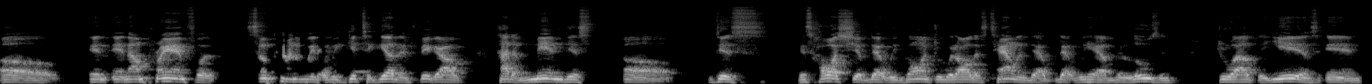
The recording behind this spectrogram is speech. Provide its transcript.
Uh, and, and I'm praying for some kind of way that we get together and figure out how to mend this uh, this this hardship that we're going through with all this talent that that we have been losing throughout the years. And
